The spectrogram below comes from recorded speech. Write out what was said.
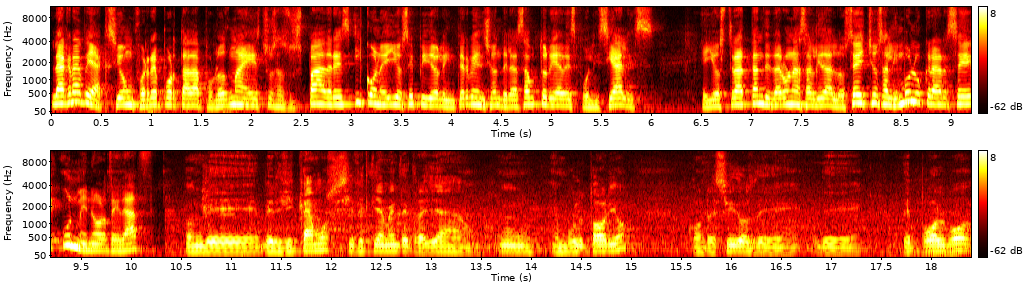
La grave acción fue reportada por los maestros a sus padres y con ello se pidió la intervención de las autoridades policiales. Ellos tratan de dar una salida a los hechos al involucrarse un menor de edad. Donde verificamos si efectivamente traía un envoltorio con residuos de, polvo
